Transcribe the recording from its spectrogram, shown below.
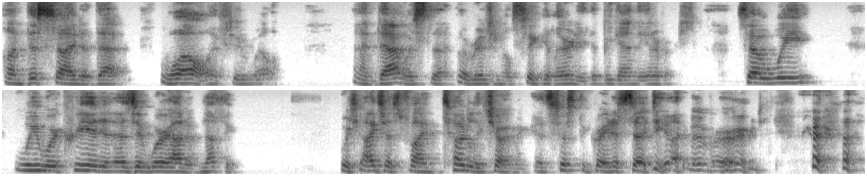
on this side of that wall, if you will. And that was the original singularity that began the universe. So we we were created, as it were, out of nothing, which I just find totally charming. It's just the greatest idea I've ever heard.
